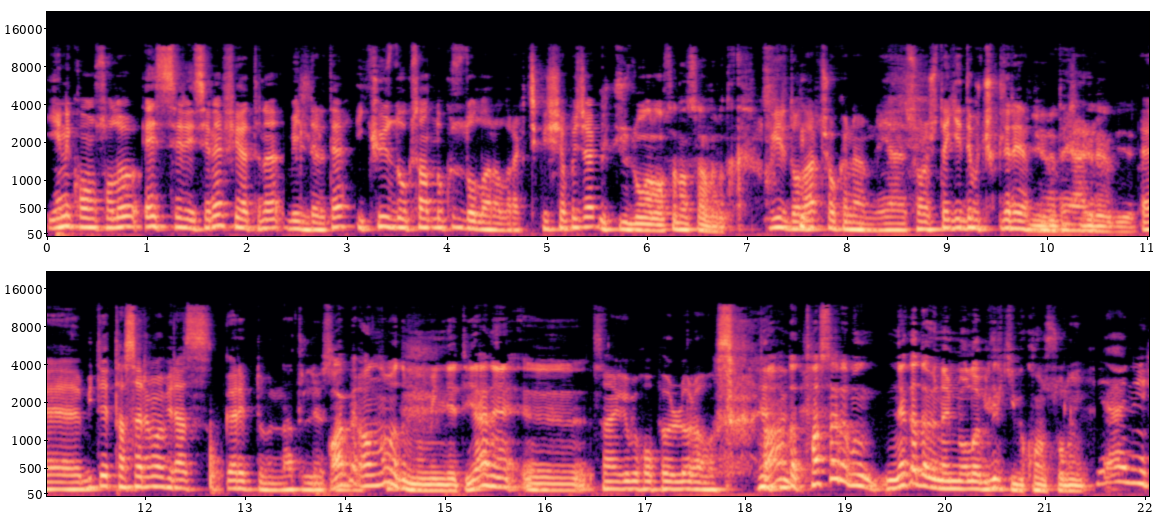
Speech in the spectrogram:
yeni konsolu S serisinin fiyatını bildirdi. 299 dolar olarak çıkış yapacak. 300 dolar olsa nasıl alırdık? 1 dolar çok önemli yani sonuçta 7,5 lira yapıyor da yani. Lira. Ee, bir de tasarımı biraz garipti bunun hatırlıyorsun. Abi ben anlamadım bu milleti. Yani e, Sanki bir hoparlör havası. tamam da tasarımın ne kadar önemli olabilir ki bir konsolun? yani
